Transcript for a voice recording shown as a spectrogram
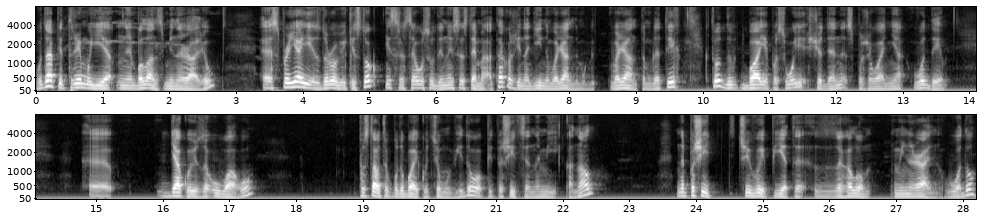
Вода підтримує баланс мінералів, е, сприяє здоров'ю кісток і серцево-судинної системи, а також є надійним варіантом, варіантом для тих, хто дбає про своє щоденне споживання води. Дякую за увагу. Поставте вподобайку цьому відео, підпишіться на мій канал. Напишіть, чи ви п'єте загалом мінеральну воду.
